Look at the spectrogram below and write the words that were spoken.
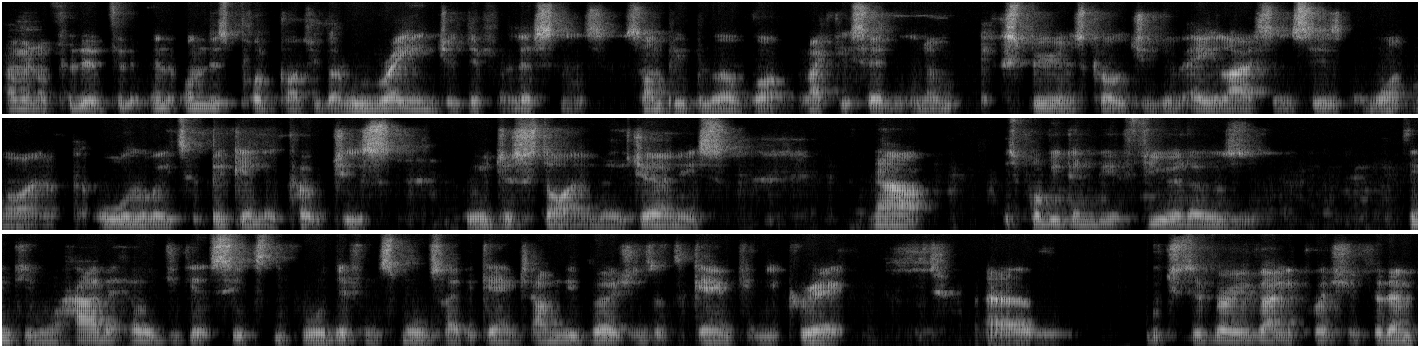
I mean, for the, for the, on this podcast, we've got a range of different listeners. Some people who have got, like you said, you know, experienced coaches with A licenses and whatnot, all the way to beginner coaches who are just starting their journeys. Now, there's probably going to be a few of those thinking, well, how the hell do you get 64 different small sided games? How many versions of the game can you create? Um, which is a very valid question for them.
